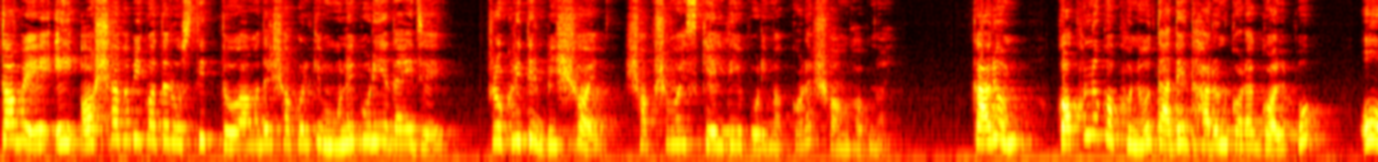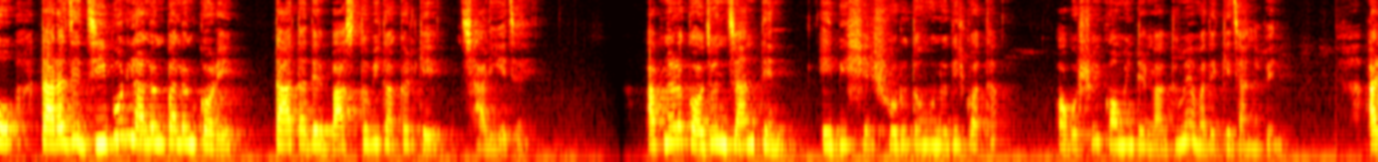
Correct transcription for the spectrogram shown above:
তবে এই অস্বাভাবিকতার অস্তিত্ব আমাদের সকলকে মনে করিয়ে দেয় যে, প্রকৃতির বিস্ময় সবসময় স্কেল দিয়ে পরিমাপ করা সম্ভব নয়। কারণ কখনো কখনো তাদের ধারণ করা গল্প ও তারা যে জীবন লালন পালন করে, তা তাদের বাস্তবিক আকারকে ছাড়িয়ে যায়। আপনারা কজন জানতেন এই বিশ্বের সরুতম নদীর কথা? অবশ্যই কমেন্টের মাধ্যমে আমাদেরকে জানাবেন। আর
